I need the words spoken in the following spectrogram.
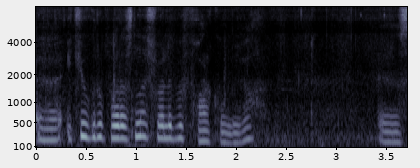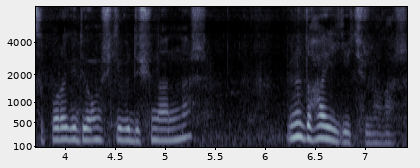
Ee, iki grup arasında şöyle bir fark oluyor. Ee, spora gidiyormuş gibi düşünenler günü daha iyi geçiriyorlar.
